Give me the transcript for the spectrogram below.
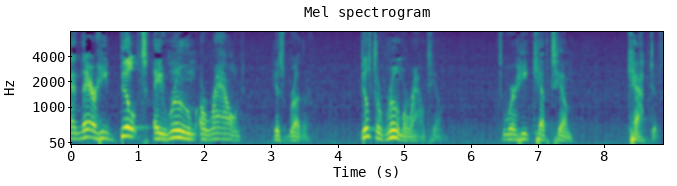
and there he built a room around his brother. Built a room around him to where he kept him captive.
